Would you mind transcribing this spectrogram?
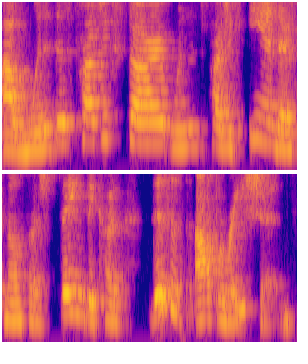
uh, when did this project start? When did this project end? There's no such thing because this is operations.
